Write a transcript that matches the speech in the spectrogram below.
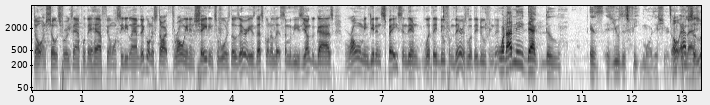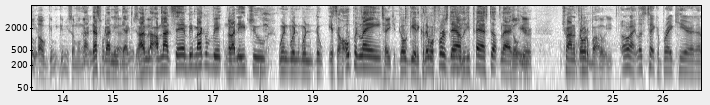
Dalton Schultz, for example, they have film on CeeDee Lamb. They're going to start throwing and shading towards those areas. That's going to let some of these younger guys roam and get in space, and then what they do from there is what they do from there. What I need Dak to do is is use his feet more this year. Oh, he did last absolutely. Oh, give me give me some on that. That's what I need Yeah, Dak give to me do. some I'm not. I'm not saying be Michael Vick, but I need you when when when the, it's an open lane. Take it. Go get it because there were first downs that he passed up last Go year, eat. Trying to throw the ball. Go eat. All right, let's take a break here. And uh,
